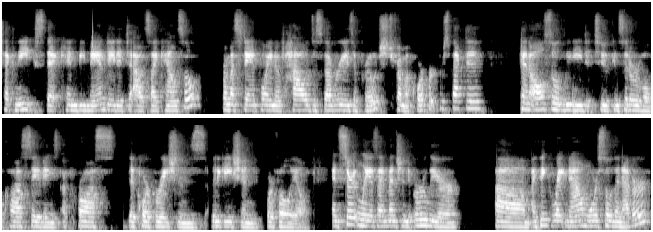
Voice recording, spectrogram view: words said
techniques that can be mandated to outside counsel from a standpoint of how discovery is approached from a corporate perspective can also lead to considerable cost savings across the corporation's litigation portfolio. And certainly, as I mentioned earlier, um, I think right now, more so than ever,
